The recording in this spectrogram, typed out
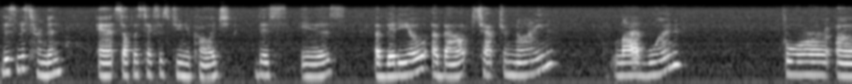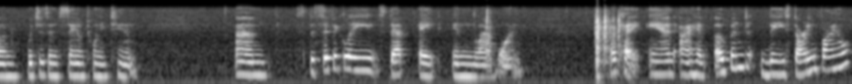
this is Miss Herndon at Southwest Texas Junior College. This is a video about Chapter 9, Lab 1, for um, which is in SAM 2010. Um, specifically, Step 8 in Lab 1. Okay, and I have opened the starting file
